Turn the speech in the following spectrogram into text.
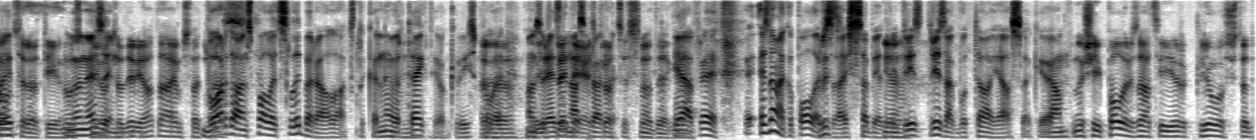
konservatīvi. Nu, nezinu. Tad ir jautājums, vai tas... Bordāns palicis liberālāks, nekā nevar jā. teikt, jau, ka viss paliek. Uzreiz zinās, kā process notiek. Jā, jā. Es domāju, ka polarizācijas sabiedrība drīz, drīzāk būtu tā jāsaka. Jā. Nu, šī polarizācija ir kļuvusi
